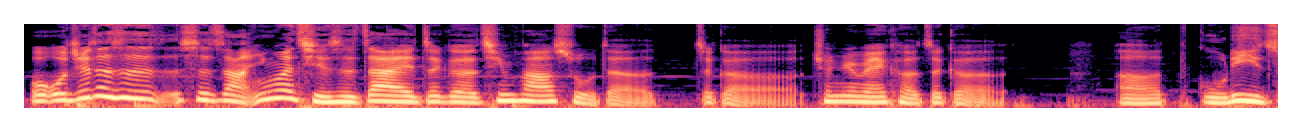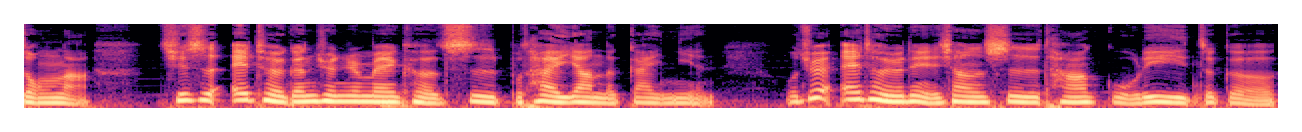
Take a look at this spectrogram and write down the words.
我我觉得是是这样，因为其实在这个青发署的这个 Change Maker 这个呃鼓励中啦，其实 actor 跟 Change Maker 是不太一样的概念。我觉得 actor 有点像是他鼓励这个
